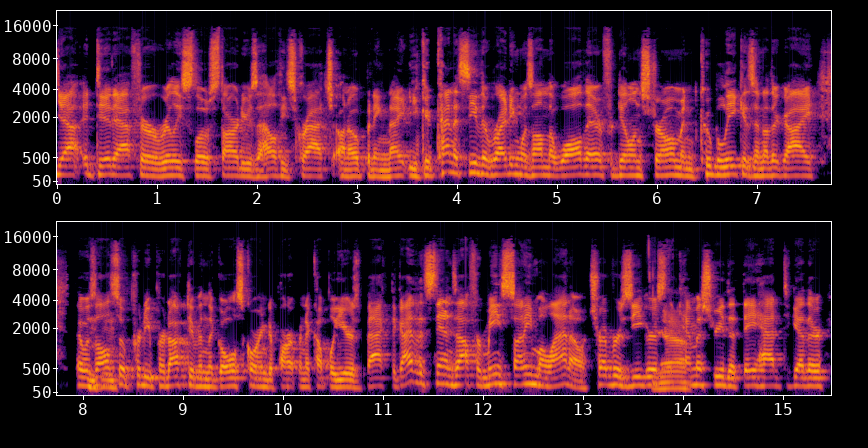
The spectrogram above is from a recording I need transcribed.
Yeah, it did after a really slow start. He was a healthy scratch on opening night. You could kind of see the writing was on the wall there for Dylan Strome. And Kubalik is another guy that was mm-hmm. also pretty productive in the goal scoring department a couple years back. The guy that stands out for me, Sonny Milano, Trevor Zegras, yeah. the chemistry that they had together,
